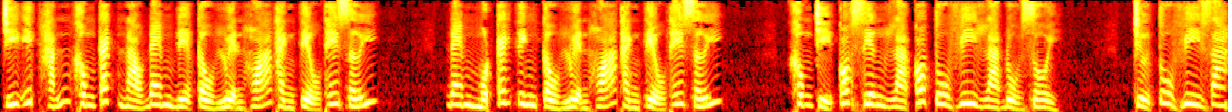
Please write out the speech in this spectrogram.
Chí ít hắn không cách nào đem địa cầu luyện hóa thành tiểu thế giới. Đem một cái tinh cầu luyện hóa thành tiểu thế giới. Không chỉ có riêng là có tu vi là đủ rồi. Trừ tu vi ra.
